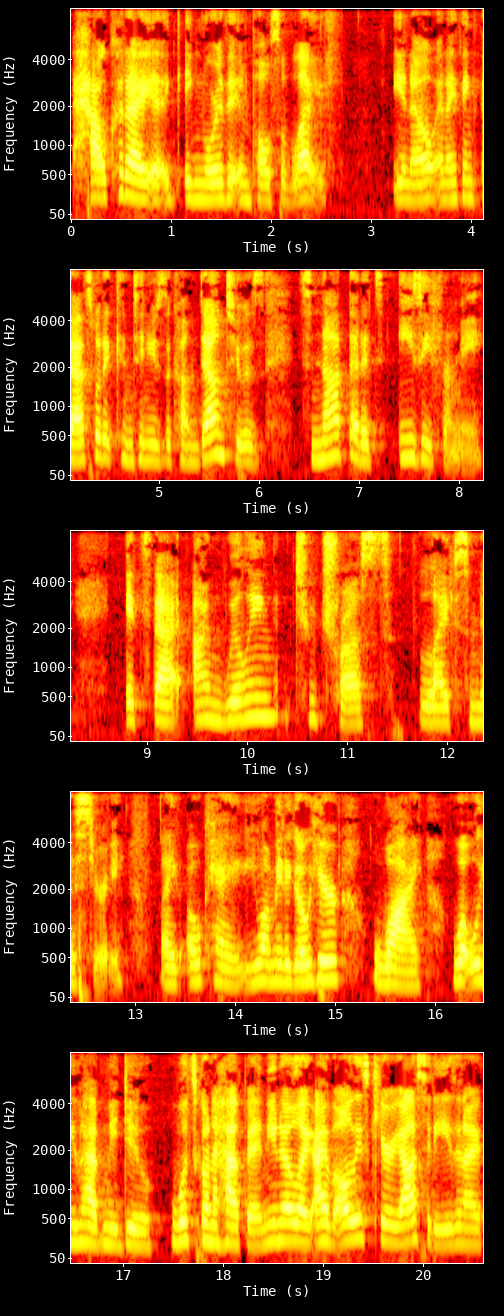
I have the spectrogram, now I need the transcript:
how could I ignore the impulse of life? You know, and I think that's what it continues to come down to is it's not that it's easy for me. It's that I'm willing to trust life's mystery. Like, okay, you want me to go here? Why? What will you have me do? What's going to happen? You know, like I have all these curiosities and I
